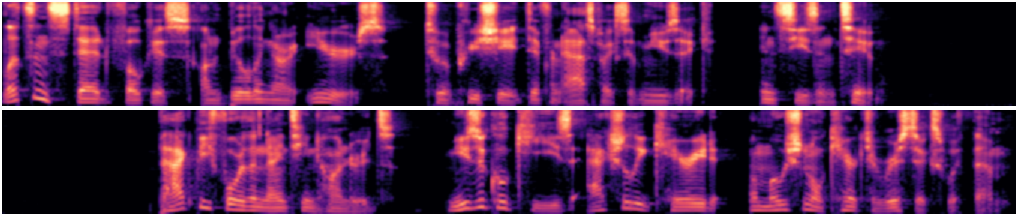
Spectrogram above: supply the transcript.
let's instead focus on building our ears to appreciate different aspects of music in Season 2. Back before the 1900s, musical keys actually carried emotional characteristics with them,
